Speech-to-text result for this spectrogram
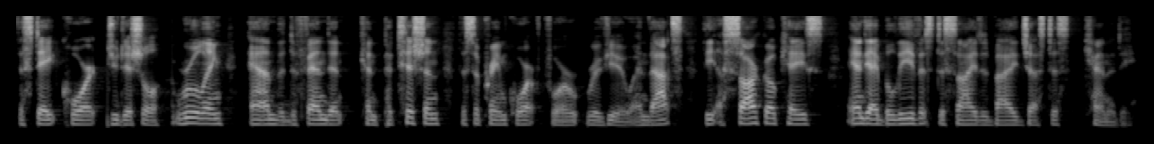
the state court judicial ruling, and the defendant can petition the Supreme Court for review. And that's the ASARCO case. Andy, I believe it's decided by Justice Kennedy.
